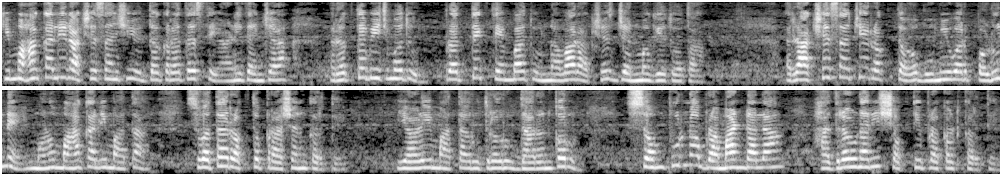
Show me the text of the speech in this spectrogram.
की महाकाली राक्षसांशी युद्ध करत असते आणि त्यांच्या रक्तबीजमधून प्रत्येक थेंबातून नवा राक्षस जन्म घेत होता. राक्षसाचे रक्त भूमीवर पडू नये म्हणून महाकाली माता स्वतः रक्त प्राशन करते. यावेळी माता रुद्ररूप धारण करून संपूर्ण ब्रह्मांडाला हादरवणारी शक्ती प्रकट करते.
